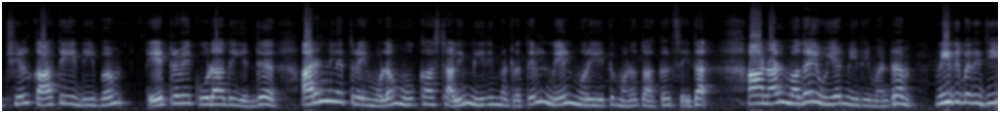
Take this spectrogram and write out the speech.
உச்சியில் கார்த்திகை தீபம் ஏற்றவே கூடாது என்று அறநிலைத்துறை மூலம் மு ஸ்டாலின் நீதிமன்றத்தில் மேல்முறையீட்டு மனு தாக்கல் செய்தார். ஆனால் மதுரை உயர் நீதிமன்றம் நீதிபதி ஜி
